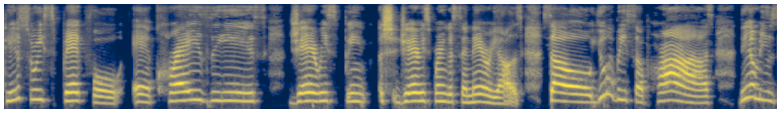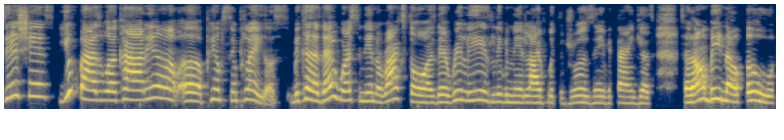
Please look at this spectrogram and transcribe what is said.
disrespectful and craziest Jerry Spring Jerry Springer scenarios. So you'll be surprised. Them musicians, you might as well call them uh pimps and players because they worse than the rock stars that really is living their life with the drugs and everything else. So don't be no fool.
